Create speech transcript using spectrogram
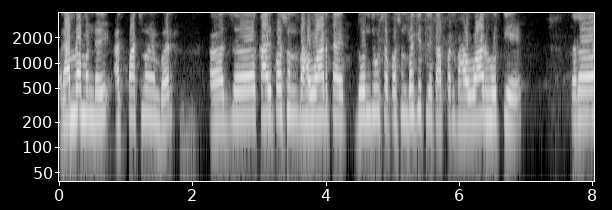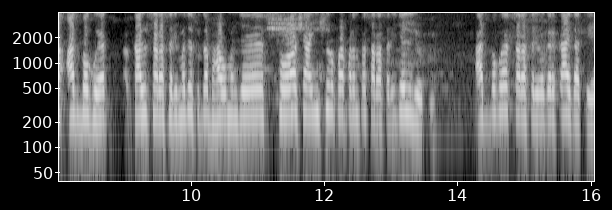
रामराम मंडळी आज पाच नोव्हेंबर. आज कालपासून भाव वाढत आहेत दोन दिवसापासून बघितलेत आपण भाव वाढ होतीये. तर आज बघूयात काल सरासरीमध्ये सुद्धा भाव म्हणजे सोळाशे ऐंशी रुपयापर्यंत सरासरी गेलेली होती. आज बघूयात सरासरी वगैरे काय जाते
